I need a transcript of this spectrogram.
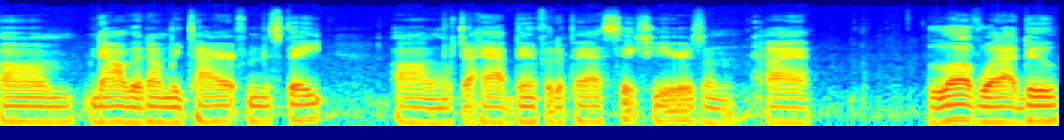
um, now that I'm retired from the state, um, which I have been for the past six years, and I love what I do.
